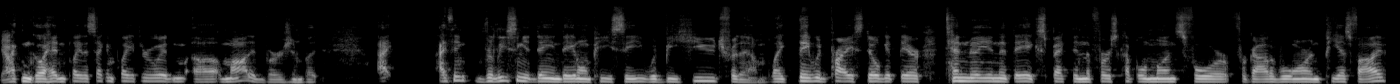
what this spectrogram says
Yep. I can go ahead and play the second playthrough in uh, modded version, but I I think releasing it day and date on PC would be huge for them. Like they would probably still get their 10 million that they expect in the first couple of months for for God of War and PS5,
